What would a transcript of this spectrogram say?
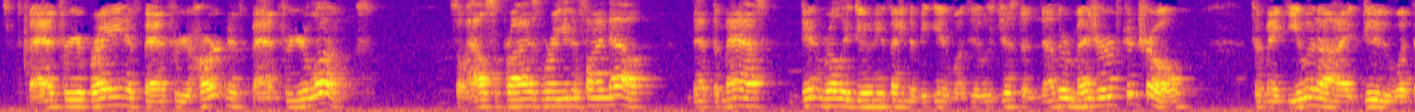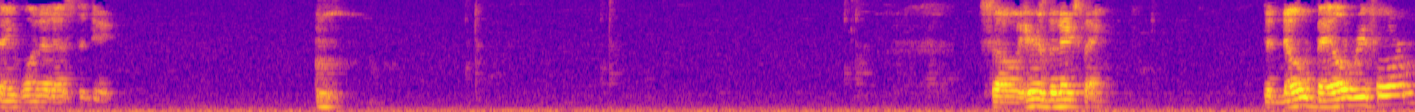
It's bad for your brain, it's bad for your heart, and it's bad for your lungs. So, how surprised were you to find out that the mask didn't really do anything to begin with? It was just another measure of control to make you and I do what they wanted us to do. So here's the next thing the no bail reform,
